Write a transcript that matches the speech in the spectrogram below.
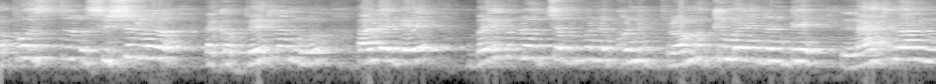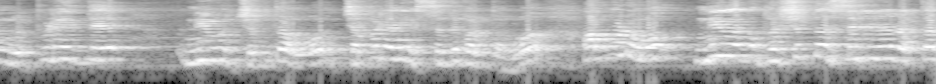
అపోస్తు శిష్యుల యొక్క పేర్లను అలాగే బైబిల్లో చెప్పబడిన కొన్ని ప్రాముఖ్యమైనటువంటి లేఖనాలను ఎప్పుడైతే నీవు చెప్తావో చెప్పడానికి సిద్ధపడతావో అప్పుడు నీ యొక్క పరిశుద్ధ శరీర రక్త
